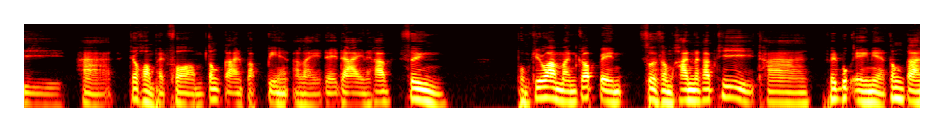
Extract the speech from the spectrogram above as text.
ดี หากเจ้าของแพลตฟอร์มต้องการปรับเปลี่ยนอะไรใด ๆ นะครับ ซึ่ง ผมคิดว่ามันก็เป็นส่วนสำคัญนะครับที่ทาง Facebook เองเนี่ยต้องการ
